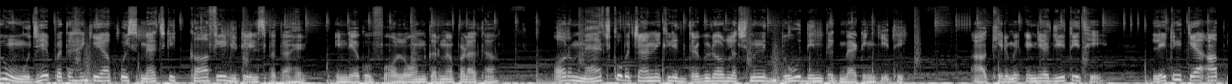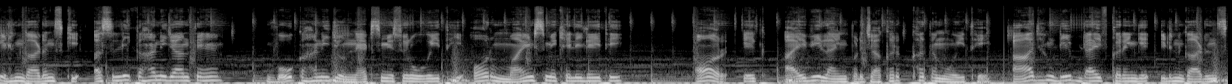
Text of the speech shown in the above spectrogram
तो मुझे पता है कि आपको इस मैच की काफ़ी डिटेल्स पता है। इंडिया को फॉलो ऑन करना पड़ा था और मैच को बचाने के लिए द्रविड़ और लक्ष्मण ने दो दिन तक बैटिंग की थी। आखिर में इंडिया जीती थी। लेकिन क्या आप इडन गार्डन्स की असली कहानी जानते हैं? वो कहानी जो नेट्स में शुरू हुई थी और माइंड्स में खेली गई थी और एक आईवी लाइन पर जाकर खत्म हुई थी। आज हम डीप डाइव करेंगे इडन गार्डन्स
